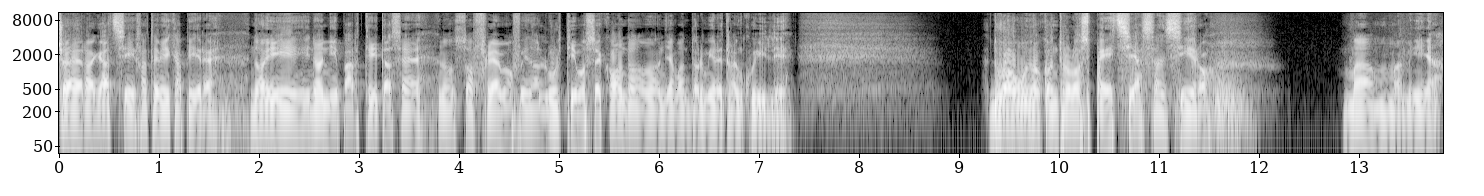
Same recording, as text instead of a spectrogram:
Cioè, ragazzi, fatemi capire, noi in ogni partita se non soffriamo fino all'ultimo secondo non andiamo a dormire tranquilli. 2-1 contro lo Spezia a San Siro. Mamma mia.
